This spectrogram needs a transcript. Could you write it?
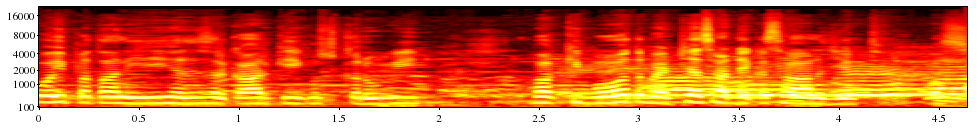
ਕੋਈ ਪਤਾ ਨਹੀਂ ਜੀ, ਹਜੇ ਸਰਕਾਰ ਕੀ ਕੁਝ ਕਰੂਗੀ। ਬਾਕੀ ਬਹੁਤ ਬੈਠੇ ਆ ਸਾਡੇ ਕਿਸਾਨ ਜੀ ਉੱਥੇ ਬਸ।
